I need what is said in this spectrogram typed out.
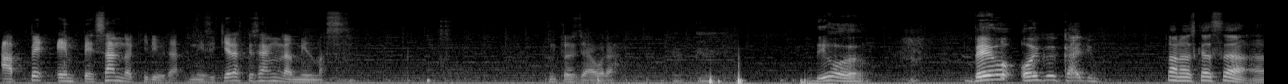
ape- empezando a equilibrar, ni siquiera es que sean las mismas. Entonces ya ahora. Dijo, veo, oigo y callo. No, no, es que hasta,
